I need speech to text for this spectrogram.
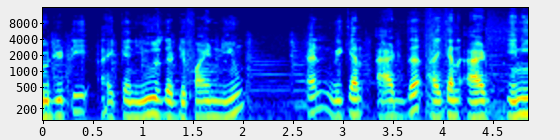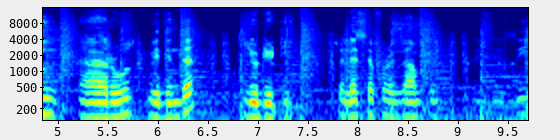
UDT I can use the define new and we can add the I can add any uh, rows within the UDT so let's say for example this is the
